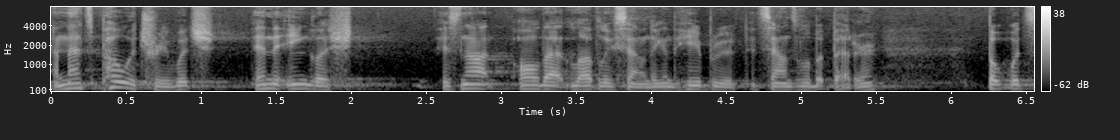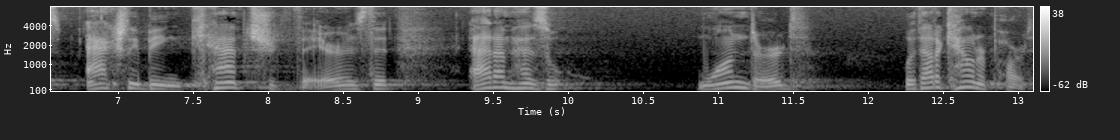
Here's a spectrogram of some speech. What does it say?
And that's poetry, which in the English is not all that lovely sounding. In the Hebrew, it sounds a little bit better. But what's actually being captured there is that Adam has wandered without a counterpart.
